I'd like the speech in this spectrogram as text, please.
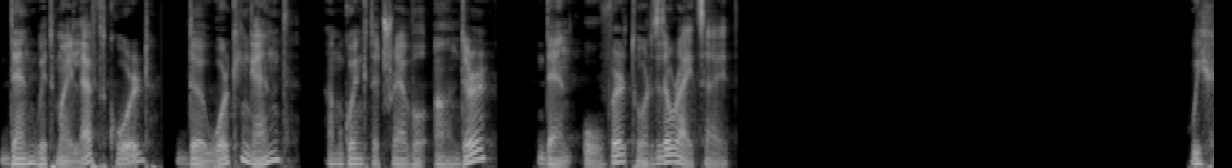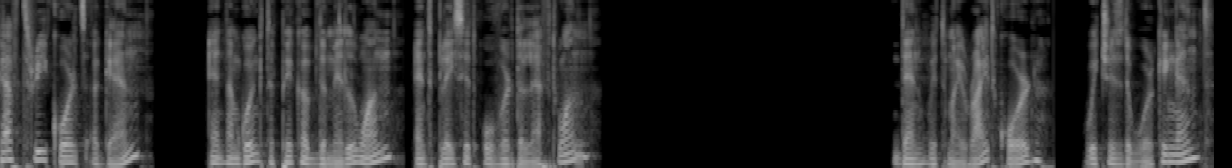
Then with my left cord, the working end, I'm going to travel under, then over towards the right side. We have three cords again, and I'm going to pick up the middle one and place it over the left one. Then with my right cord, which is the working end,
